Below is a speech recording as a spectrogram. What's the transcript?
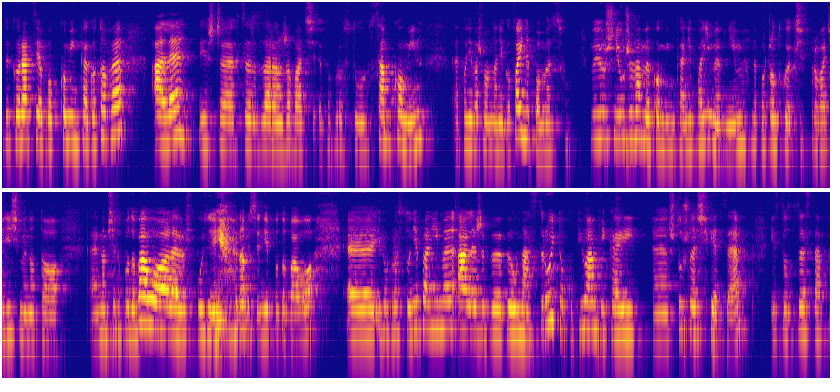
Dekoracje obok kominka gotowe, ale jeszcze chcę zaaranżować po prostu sam komin, e, ponieważ mam na niego fajny pomysł. My już nie używamy kominka, nie palimy w nim. Na początku jak się wprowadziliśmy, no to e, nam się to podobało, ale już później nam się nie podobało e, i po prostu nie palimy, ale żeby był nastrój, to kupiłam w Ikei e, sztuczne świece. Jest to zestaw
